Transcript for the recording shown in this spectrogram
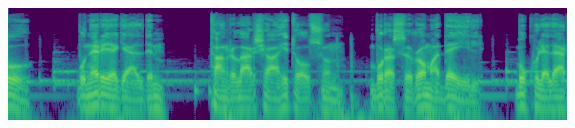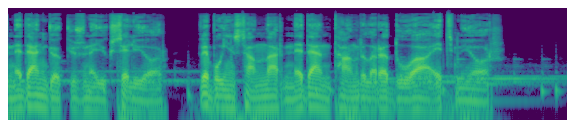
Bu, bu nereye geldim? Tanrılar şahit olsun. Burası Roma değil. Bu kuleler neden gökyüzüne yükseliyor? Ve bu insanlar neden tanrılara dua etmiyor?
